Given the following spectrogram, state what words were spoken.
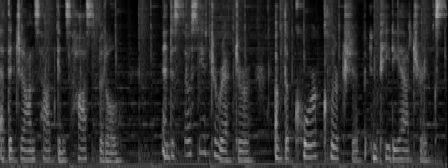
at the Johns Hopkins Hospital, and Associate Director of the Core Clerkship in Pediatrics.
